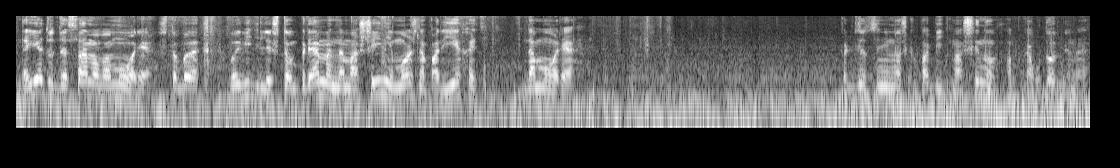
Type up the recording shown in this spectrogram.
Доеду до самого моря, чтобы вы видели, что прямо на машине можно подъехать до моря. Придется немножко побить машину об колдобина.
